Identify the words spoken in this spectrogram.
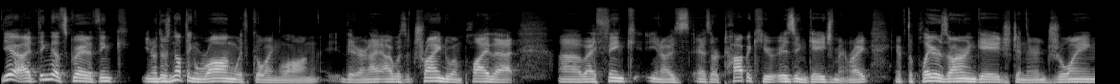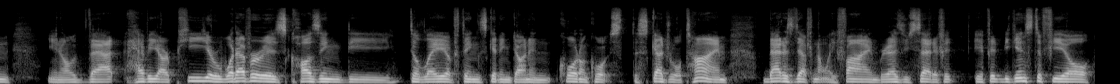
Yeah, I think that's great. I think you know there's nothing wrong with going long there, and I, I wasn't trying to imply that. Uh, but I think you know as as our topic here is engagement, right? If the players are engaged and they're enjoying you know that heavy RP or whatever is causing the delay of things getting done in quote unquote the schedule time, that is definitely fine. But as you said, if it if it begins to feel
